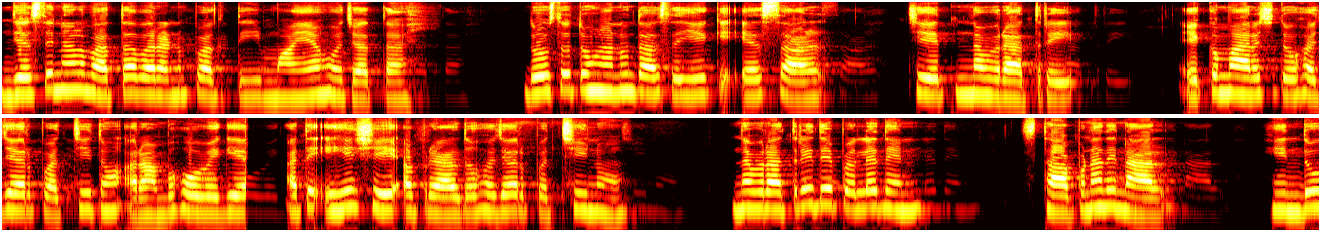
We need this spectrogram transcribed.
ਜਿਸ ਦੇ ਨਾਲ ਵਾਤਾਵਰਣ, ਭਗਤੀ ਮਾਇਆ ਹੋ ਜਾਂਦਾ ਹੈ। ਦੋਸਤੋ, ਤੁਹਾਨੂੰ ਦੱਸ ਦਈਏ ਕਿ ਇਸ ਸਾਲ ਚੇਤ ਨਵਰਾਤਰੀ 1 ਮਾਰਚ 2025 ਤੋਂ ਆਰੰਭ ਹੋਵੇਗੀ ਅਤੇ ਇਹ 6 ਅਪ੍ਰੈਲ 2025 ਨੂੰ ਨਵਰਾਤਰੀ ਦੇ ਪਹਿਲੇ ਦਿਨ ਸਥਾਪਨਾ ਦੇ ਨਾਲ ਹਿੰਦੂ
